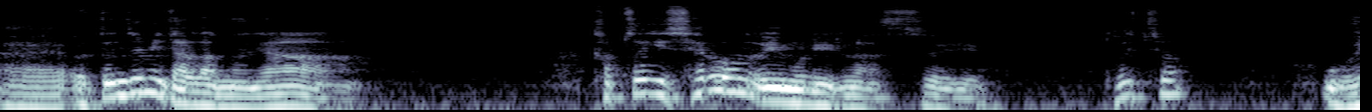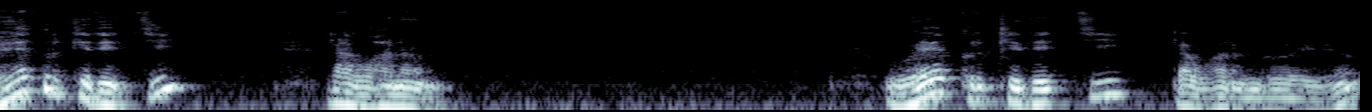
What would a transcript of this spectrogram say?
에, 어떤 점이 달랐느냐? 갑자기 새로운 의문이 일어났어요. 도대체 왜 그렇게 됐지? 라고 하는 왜 그렇게 됐지? 라고 하는 거예요.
